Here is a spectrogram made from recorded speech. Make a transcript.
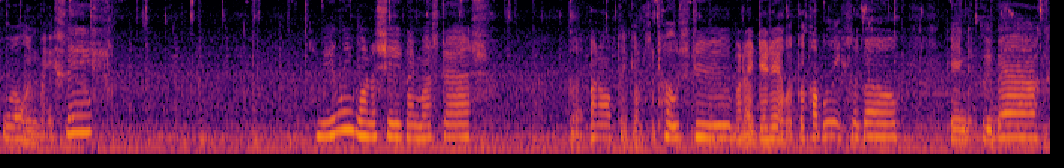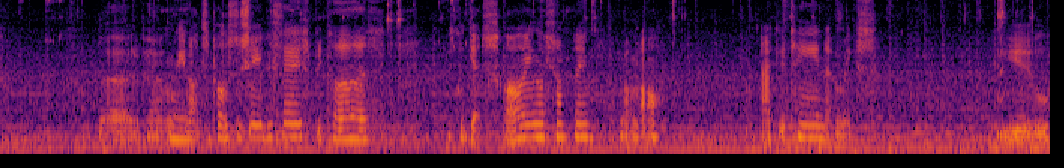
Swirling my face. I really want to shave my mustache, but I don't think I'm supposed to, but I did it like a couple weeks ago and grew back. But apparently not supposed to shave your face because you could get scarring or something. I don't know. Accutane makes you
